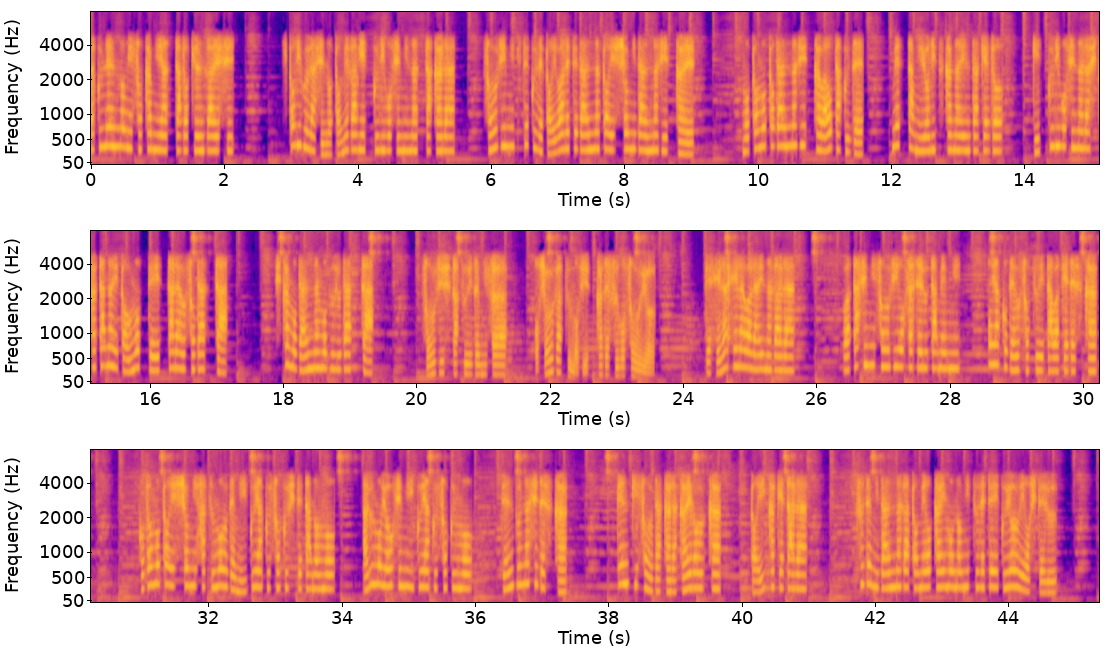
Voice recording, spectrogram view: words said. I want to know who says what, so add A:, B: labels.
A: 昨年の密かにやったドキュン返し。一人暮らしの止めがぎっくり腰になったから、掃除に来てくれと言われて旦那と一緒に旦那実家へ。もともと旦那実家はオタクで、めったに寄りつかないんだけど、ぎっくり腰なら仕方ないと思って行ったら嘘だった。しかも旦那もグルだった。
B: 掃除したついでにさ、お正月も実家で過ごそうよ。
A: ってヘラヘラ笑いながら、私に掃除をさせるために、親子で嘘ついたわけですか。子供と一緒に初詣に行く約束してたのも、ある催しに行く約束も、全部なしですか。元気そうだから帰ろうか、と言いかけたら、すでに旦那が止めを買い物に連れて行く用意をしてる。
